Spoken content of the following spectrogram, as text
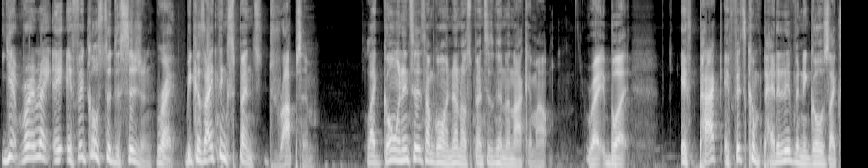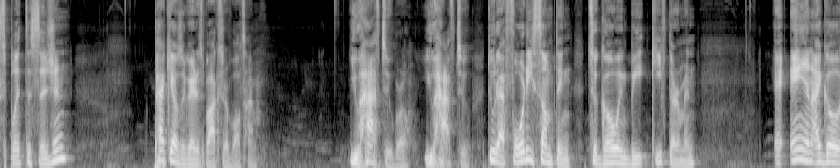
Yeah, right, right. If it goes to decision, Right. Because I think Spence drops him. Like going into this, I'm going, no, no, Spence is gonna knock him out, right? But if Pac, if it's competitive and it goes like split decision, Pacquiao's the greatest boxer of all time. You have to, bro. You have to. Dude, at 40 something to go and beat Keith Thurman. And I go,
